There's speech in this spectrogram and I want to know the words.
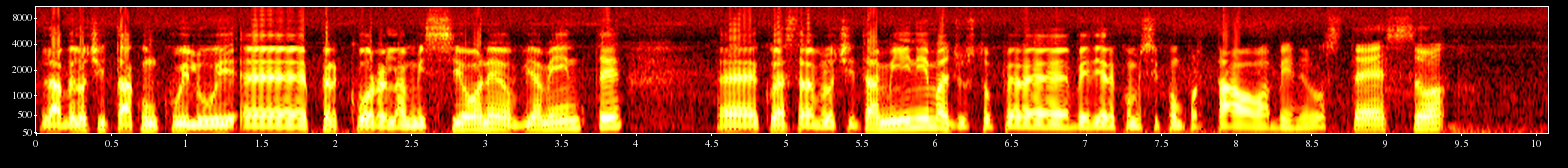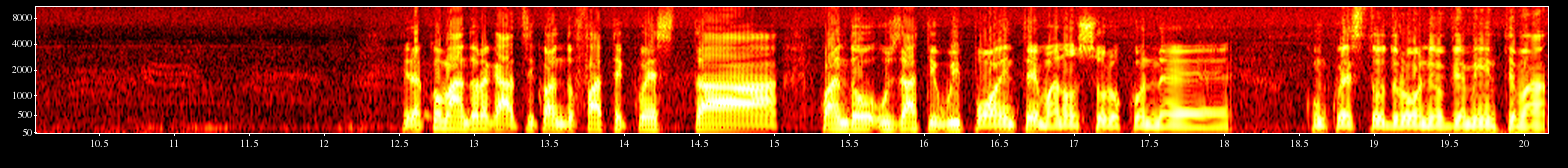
la velocità con cui lui eh, percorre la missione ovviamente. Eh, questa è la velocità minima giusto per eh, vedere come si comportava va bene lo stesso. Mi raccomando ragazzi quando fate questa quando usate waypoint ma non solo con, eh, con questo drone ovviamente ma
